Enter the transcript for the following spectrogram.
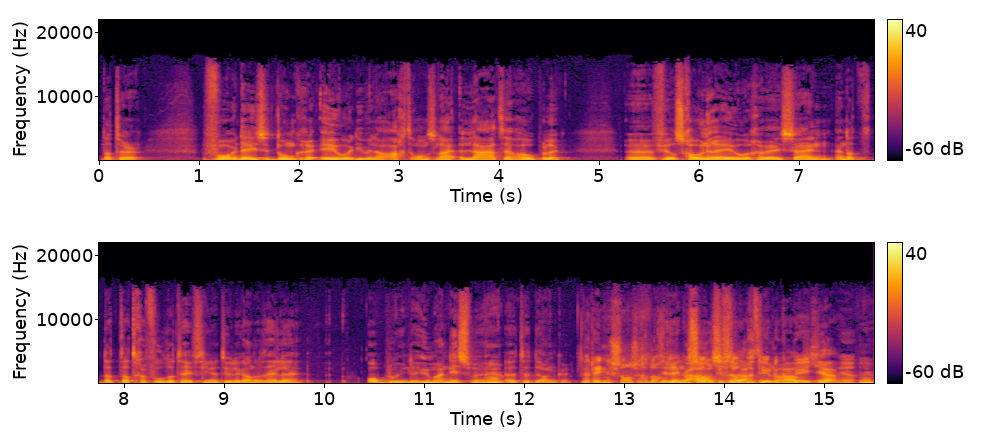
dat er voor deze donkere eeuwen die we nou achter ons laten, hopelijk, uh, veel schonere eeuwen geweest zijn. En dat, dat, dat gevoel dat heeft hij natuurlijk aan het hele opbloeiende humanisme ja. uh, te danken. De renaissance gedachte. De renaissance gedachte natuurlijk een beetje. Ja. ja. ja.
